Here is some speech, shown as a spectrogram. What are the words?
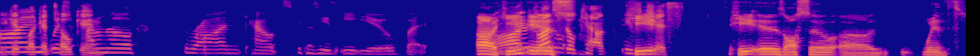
you get, like, a Thrawn, which I don't know if Thrawn counts because he's EU, but uh, Oh, he Thrawn is still counts. He's he- Chiss. he is also uh with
